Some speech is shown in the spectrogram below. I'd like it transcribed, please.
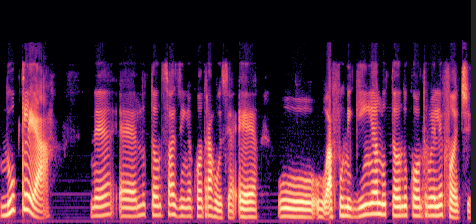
nuclear, né? É, lutando sozinha contra a Rússia. É o, o, a formiguinha lutando contra o elefante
